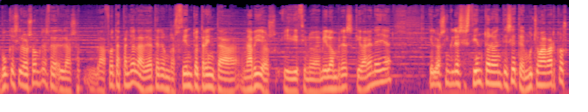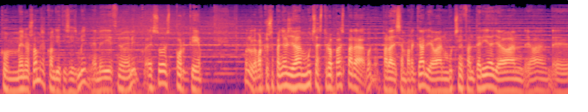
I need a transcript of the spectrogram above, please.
buques y los hombres. la flota española debe tener unos 130 navíos y 19.000 hombres que iban en ella. Y los ingleses 197, mucho más barcos con menos hombres, con 16.000 en vez de 19.000. Eso es porque bueno, los barcos españoles llevaban muchas tropas para, bueno, para desembarcar, llevaban mucha infantería, llevaban, eh,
